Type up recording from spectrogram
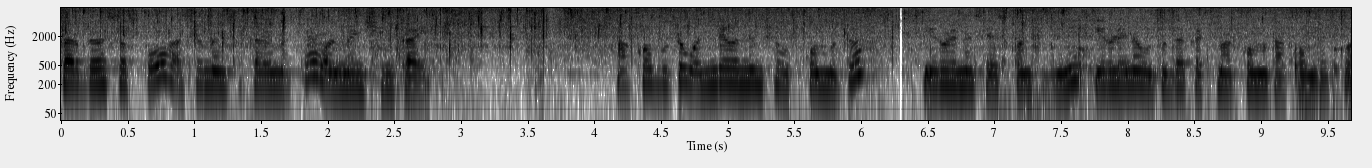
ಕರ್ಬೇವು ಸೊಪ್ಪು, ಹಸಿಮೆಣ್ಸಿನ್ಕಾಯಿ ಮತ್ತು ಒಣಮೆಣ್ಸಿನ್ಕಾಯಿ. ಹಾಕ್ಕೊಬಿಟ್ಟು ಒಂದೇ ಒಂದು ನಿಮಿಷ ಹುರ್ಕೊಂಬಿಟ್ಟು ಈರುಳ್ಳಿನ ಸೇರಿಸ್ಕೊತಿದ್ದೀನಿ. ಈರುಳ್ಳಿನ ಉದ್ದುದ್ದ ಕಟ್ ಮಾಡ್ಕೊಂಬಿಟ್ಟು ಹಾಕ್ಕೊಬೇಕು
